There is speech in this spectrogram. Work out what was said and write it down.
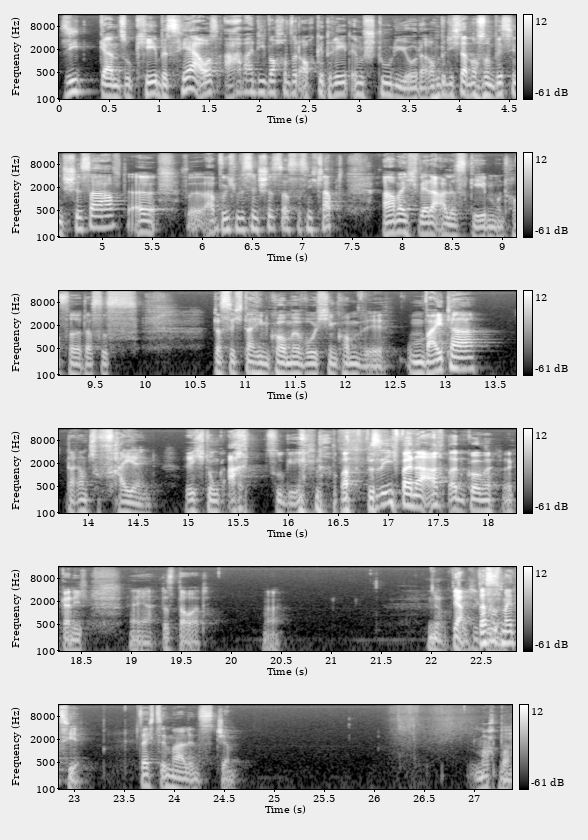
sieht ganz okay bisher aus, aber die Woche wird auch gedreht im Studio. Darum bin ich dann noch so ein bisschen schisserhaft. Äh, habe wirklich ein bisschen Schiss, dass es nicht klappt. Aber ich werde alles geben und hoffe, dass es, dass ich dahin komme, wo ich hinkommen will. Um weiter daran zu feilen. Richtung 8 zu gehen. Aber bis ich bei einer 8 ankomme, dann kann ich. Naja, das dauert. Ja, ja das gut ist mein Ziel. 16 Mal ins Gym. Machbar.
